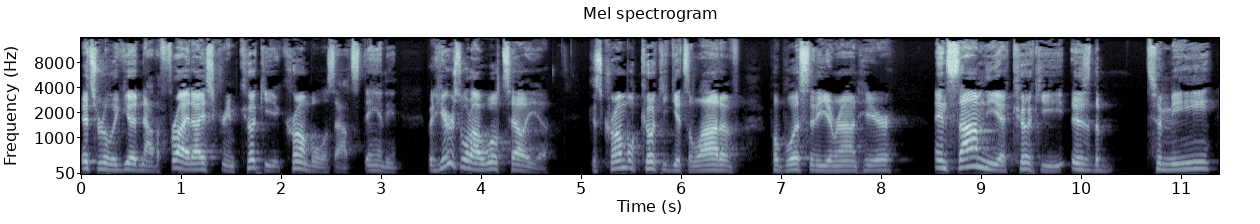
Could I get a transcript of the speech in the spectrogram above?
it's really good. Now, the fried ice cream cookie at Crumbl is outstanding. But here's what I will tell you, because Crumbl cookie gets a lot of publicity around here. Insomnia cookie is the, to me,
